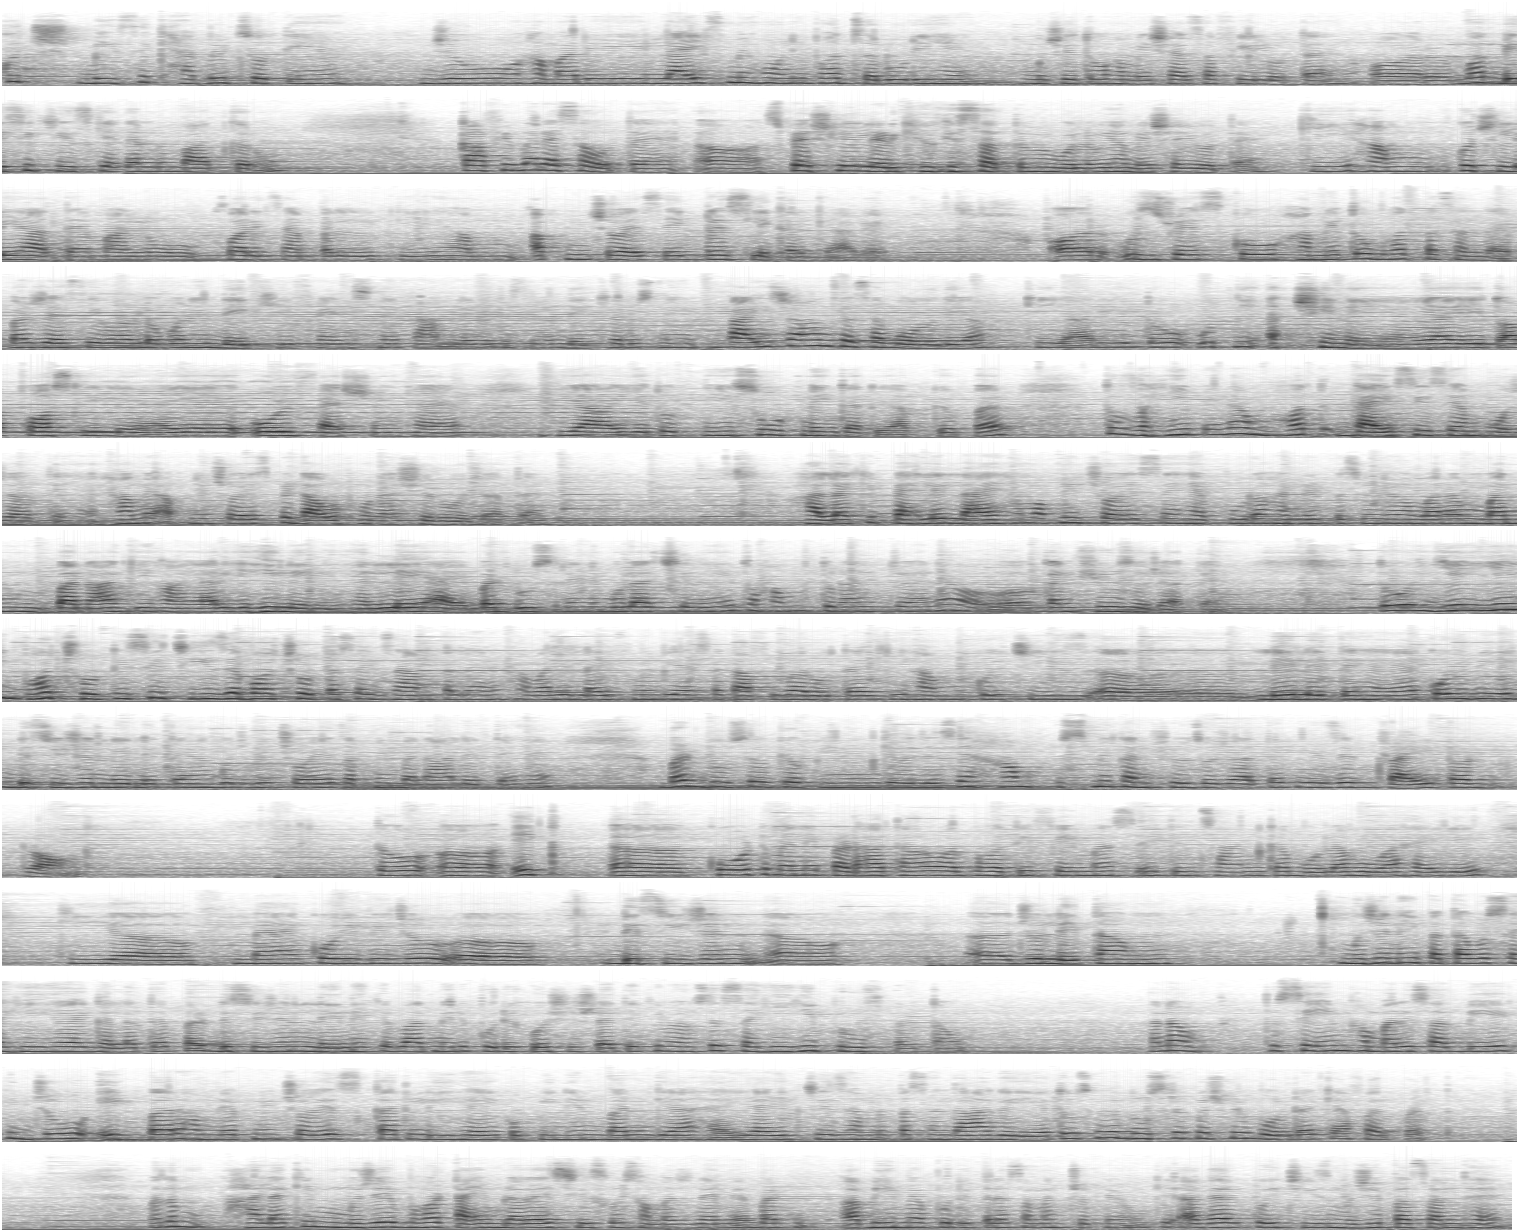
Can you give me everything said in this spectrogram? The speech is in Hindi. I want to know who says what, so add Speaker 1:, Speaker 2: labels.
Speaker 1: कुछ बेसिक हैबिट्स होती हैं जो हमारी लाइफ में होनी बहुत ज़रूरी हैं। मुझे तो हमेशा ऐसा फील होता है और बहुत बेसिक चीज़ की अगर मैं बात करूँ, काफ़ी बार ऐसा होता है स्पेशली लड़कियों के साथ तो मैं बोलूँगी हमेशा ही होता है कि हम कुछ ले आते हैं, मान लो फॉर एग्ज़ाम्पल कि हम अपनी चॉइस से एक ड्रेस लेकर के आ गए। और उस ड्रेस को हमें तो बहुत पसंद है, पर जैसे और लोगों ने देखी फ्रेंड्स ने फैमिली में किसी ने देखी और उसने बाई चांस ऐसा बोल दिया कि यार ये तो उतनी अच्छी नहीं है या ये तो आप कॉस्टली ले आए, या ये ओल्ड फ़ैशन है, या ये तो उतनी सूट नहीं कर रही आपके ऊपर। तो वहीं पे ना बहुत डाइसी से हम हो जाते हैं। हमें अपनी चॉइस पे डाउट होना शुरू हो जाता है। हालाँकि पहले लाए हम अपनी चॉइस से हैं, पूरा हंड्रेड परसेंट जब हमारा मन बना कि हाँ यार यही लेनी है, ले आए बट दूसरे ने बोला अच्छी नहीं है तो हम तुरंत जो है ना कंफ्यूज हो जाते हैं। तो ये ये एक बहुत छोटी सी चीज़ है, बहुत छोटा सा एग्ज़ाम्पल है। हमारी लाइफ में भी ऐसा काफ़ी बार होता है कि हम कोई चीज़ ले लेते हैं या कोई भी एक डिसीज़न ले लेते हैं, कुछ भी चॉइस अपनी बना लेते हैं बट दूसरों के ओपिनियन की वजह से हम उसमें कंफ्यूज हो जाते हैं कि इज़ इट राइट और रॉन्ग तो एक कोट मैंने पढ़ा था और बहुत ही फ़ेमस एक इंसान का बोला हुआ है ये कि मैं कोई भी जो डिसीज़न जो लेता हूँ, मुझे नहीं पता वो सही है, गलत है, पर डिसीज़न लेने के बाद मेरी पूरी कोशिश रहती है कि मैं उसे सही ही प्रूव करता हूँ। है ना? तो सेम हमारे साथ भी है कि जो एक बार हमने अपनी चॉइस कर ली है, एक ओपिनियन बन गया है या एक चीज़ हमें पसंद आ गई है तो उसके बाद दूसरे कुछ भी बोल रहा है, क्या फ़र्क पड़ता? है मतलब हालाँकि मुझे बहुत टाइम लगा इस चीज़ को समझने में बट अभी मैं पूरी तरह समझ चुकी हूँ कि अगर कोई चीज़ मुझे पसंद है,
